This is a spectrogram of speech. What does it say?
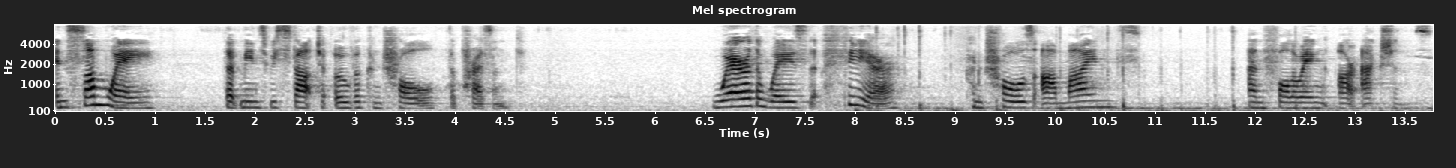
In some way, that means we start to over control the present. Where are the ways that fear controls our minds and following our actions?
